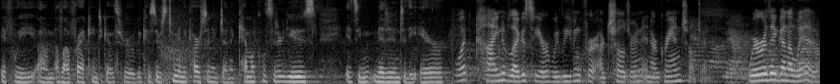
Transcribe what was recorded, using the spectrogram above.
if we um, allow fracking to go through because there's too many carcinogenic chemicals that are used. It's emitted into the air. What kind of legacy are we leaving for our children and our grandchildren? Where are they going to live?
